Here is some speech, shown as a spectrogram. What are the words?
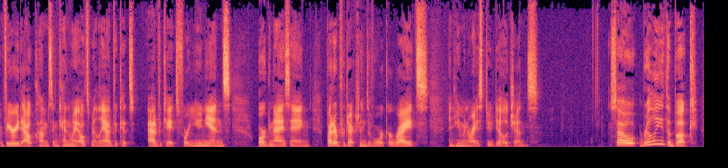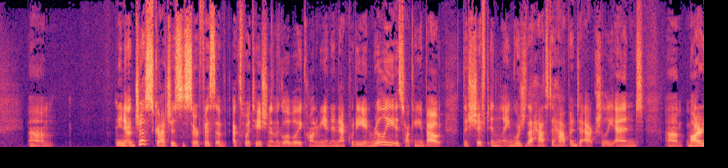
varied outcomes, and Kenway ultimately advocates advocates for unions, organizing, better protections of worker rights, and human rights due diligence. So, really, the book um, you know, just scratches the surface of exploitation in the global economy and inequity, and really is talking about the shift in language that has to happen to actually end um, modern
